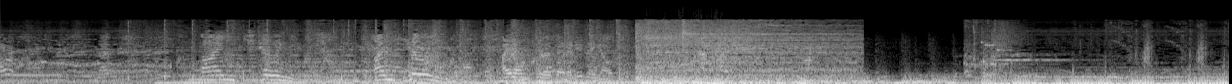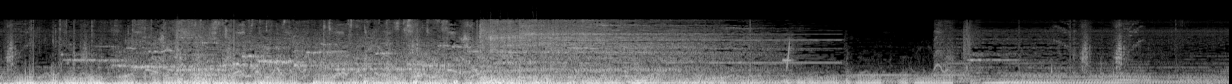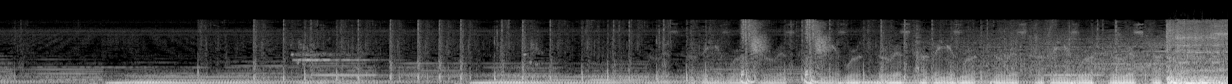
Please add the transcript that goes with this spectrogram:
I'm killing you. I'm killing you. I don't care about anything else. is the thing is.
